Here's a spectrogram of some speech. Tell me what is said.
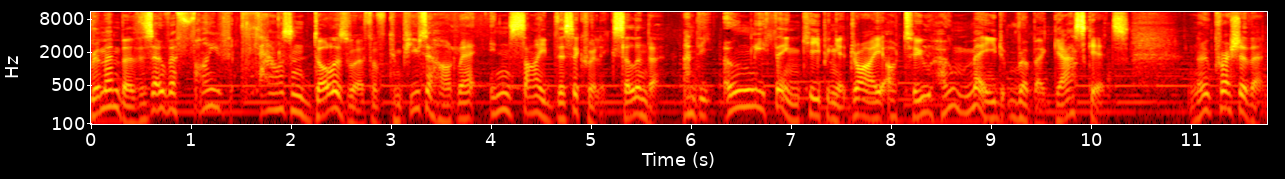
Remember, there's over $5,000 worth of computer hardware inside this acrylic cylinder, and the only thing keeping it dry are two homemade rubber gaskets. No pressure then.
